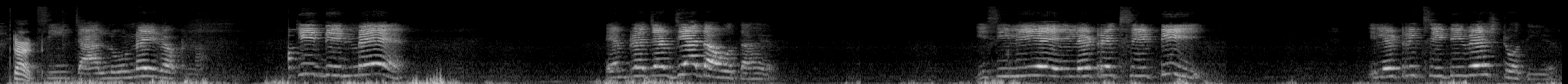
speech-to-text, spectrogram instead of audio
start चालू नहीं रखना। दिन में टेम्परेचर ज़्यादा होता है। इसीलिए इलेक्ट्रिसिटी इलेक्ट्रिसिटी वेस्ट होती है।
